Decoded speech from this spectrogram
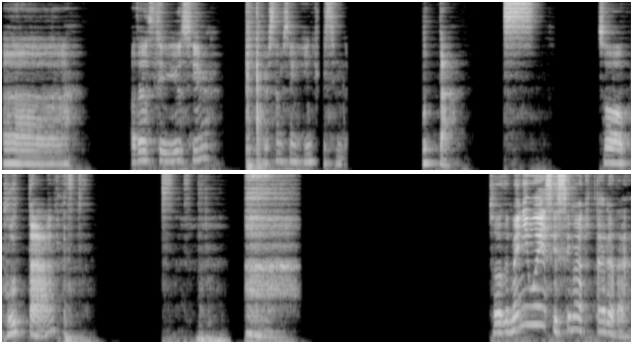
Uh, what else do you use here? There's something interesting. Buddha. So butta. so the many ways is similar to Tareda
